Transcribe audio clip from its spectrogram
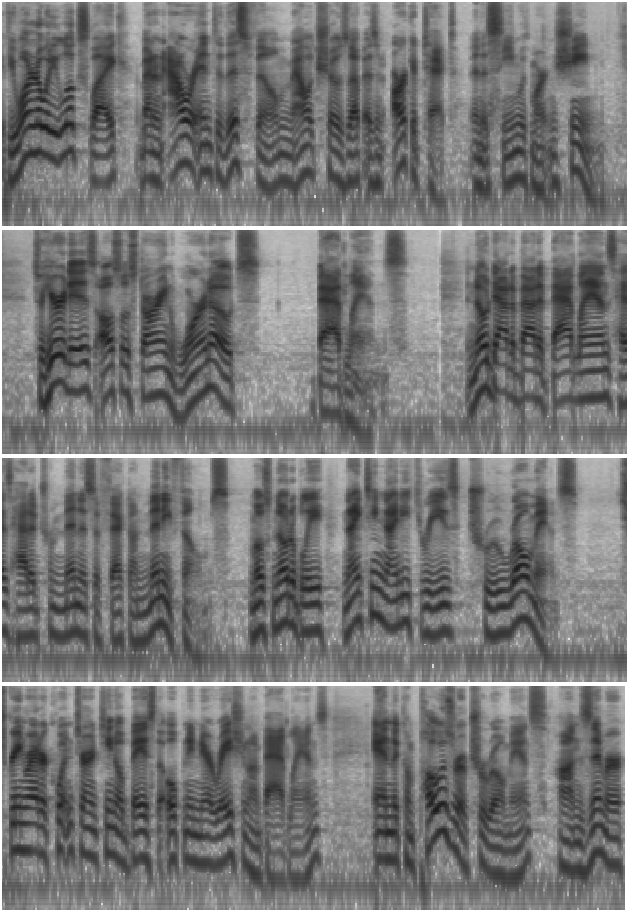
if you want to know what he looks like, about an hour into this film, Malick shows up as an architect in a scene with Martin Sheen. So here it is, also starring Warren Oates, Badlands. And no doubt about it, Badlands has had a tremendous effect on many films, most notably 1993's True Romance. Screenwriter Quentin Tarantino based the opening narration on Badlands, and the composer of True Romance, Hans Zimmer,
